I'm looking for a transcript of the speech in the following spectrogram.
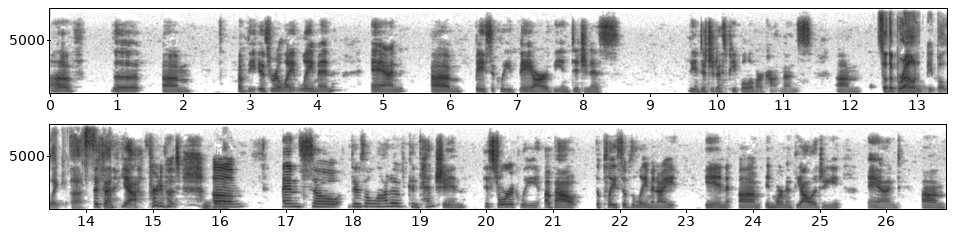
of the um, of the Israelite Laman, and um, basically they are the indigenous the indigenous people of our continents. Um, so the brown people like us. A, yeah, pretty much. Okay. Um, and so there's a lot of contention historically about the place of the Lamanite in um, in Mormon theology and um,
